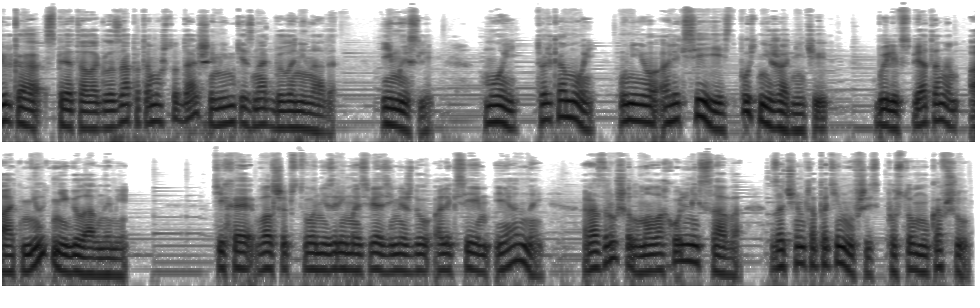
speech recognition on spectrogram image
Юлька спрятала глаза, потому что дальше Минке знать было не надо. И мысли. «Мой, только мой. У нее Алексей есть, пусть не жадничает». Были в спрятанном, а отнюдь не главными. Тихое волшебство незримой связи между Алексеем и Анной разрушил малохольный Сава, зачем-то потянувшись к пустому ковшу.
